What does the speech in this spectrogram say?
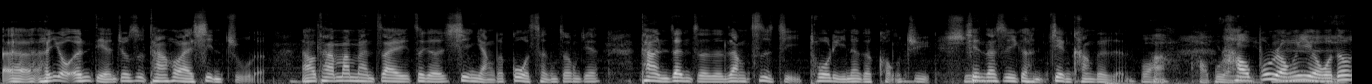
呃很有恩典，就是他后来信主了，然后他慢慢在这个信仰的过程中间，他很认真的让自己脱离那个恐惧，现在是一个很健康的人。哇啊，好不容易，好不容易哦我都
